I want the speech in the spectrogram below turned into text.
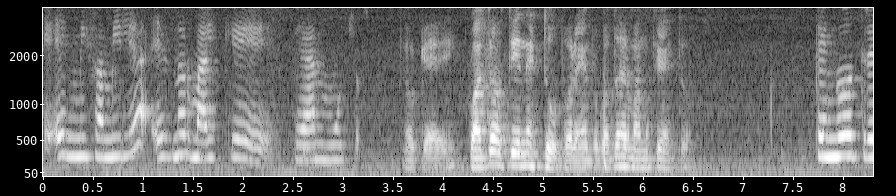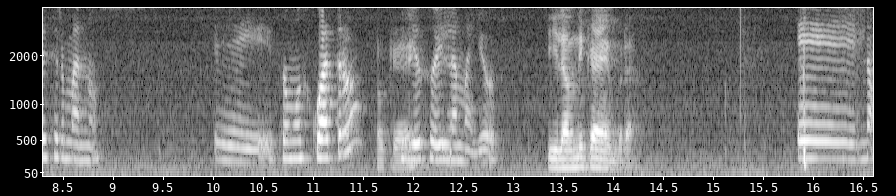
en mi familia es normal que sean muchos. Ok. ¿Cuántos tienes tú, por ejemplo? ¿Cuántos hermanos tienes tú? Tengo tres hermanos. Eh, somos cuatro y yo soy la mayor. ¿Y la única hembra? Eh, no,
